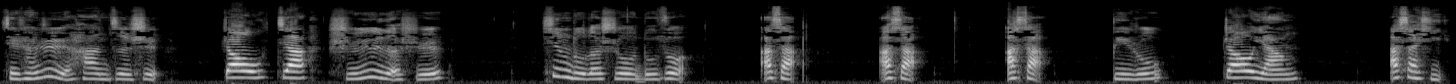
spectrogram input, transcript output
写成日语汉字是“朝”加食欲的“食”。训读的时候读作阿萨阿萨阿萨，比如朝阳阿萨希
